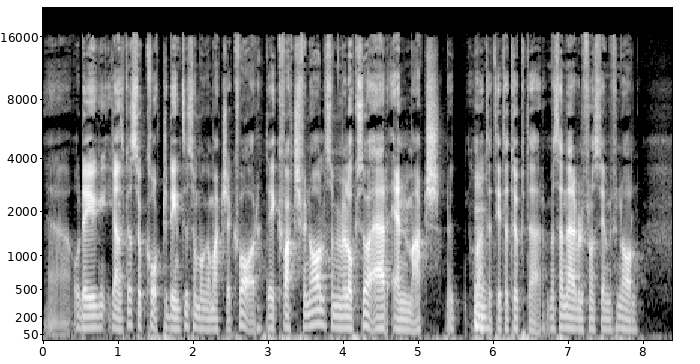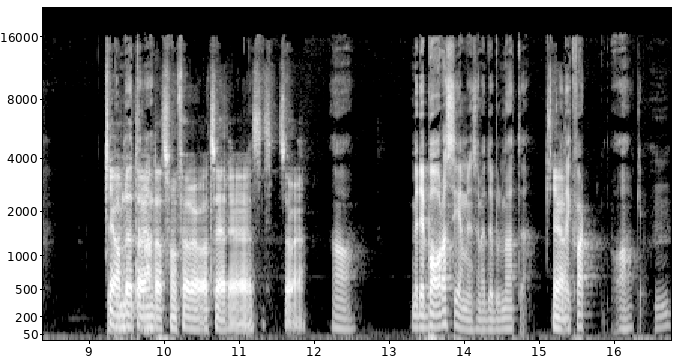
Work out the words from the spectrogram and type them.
Eh, och det är ju ganska så kort, det är inte så många matcher kvar. Det är kvartsfinal som väl också är en match. Nu har jag Mm. inte tittat upp det här. Men sen är det väl från semifinal. Ja, om detta har ändrats från förra året så är det så, ja. Ja. Men det är bara semin som är dubbelmöte? Ja. Eller kvart? Ja, okej. Mm.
